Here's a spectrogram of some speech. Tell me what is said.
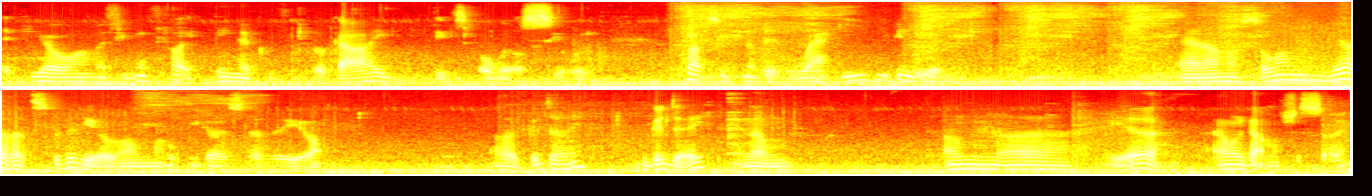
if you um if you feel like being a little guy, these a little silly, perhaps even a bit wacky, you can do it. And uh, so um yeah, that's the video. Um, I hope you guys have a um good day, good day, and um um uh yeah, I don't got much to say.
